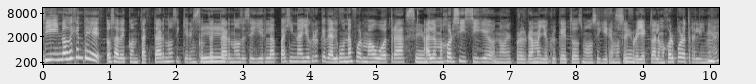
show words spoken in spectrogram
sí, no dejen de, o sea, de contactarnos si quieren contactarnos, de seguir la página. Yo creo que de alguna forma u otra, a lo mejor sí sigue o no el programa, yo creo que de todos modos seguiremos el proyecto, a lo mejor por otra línea.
